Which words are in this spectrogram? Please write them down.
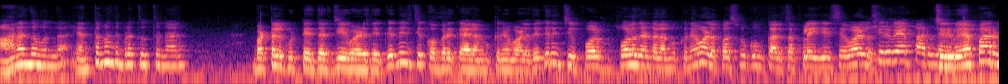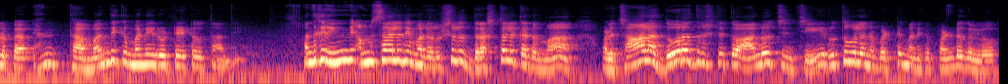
ఆనందం ఉందా? ఎంతమంది బ్రతుకుతున్నారు? బట్టలు కుట్టే దర్జీ వాడి దగ్గర నుంచి కొబ్బరికాయలు అమ్ముకునే వాళ్ళ దగ్గర నుంచి పూల పూలదండలు అమ్ముకునే వాళ్ళు పసుపు కుంకాలు సప్లై చేసేవాళ్ళు చిరు వ్యాపారులు. చిరు వ్యాపారులు ఎంతమందికి మనీ రొటేట్ అవుతుంది. అందుకని ఇన్ని అంశాలని మన ఋషులు ద్రష్టలు కదమ్మా. వాళ్ళు చాలా దూరదృష్టితో ఆలోచించి ఋతువులను బట్టి మనకి పండుగల్లో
